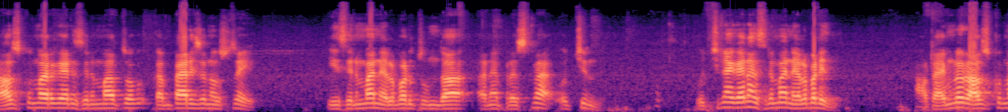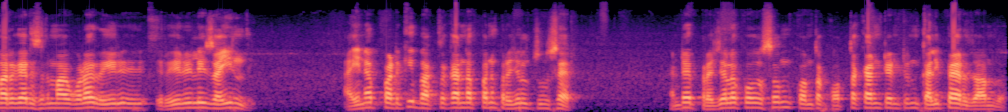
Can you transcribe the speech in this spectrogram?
రాజ్ కుమార్ గారి సినిమాతో కంపారిజన్ వస్తే ఈ సినిమా నిలబడుతుందా అనే ప్రశ్న వచ్చింది. వచ్చినా కానీ ఆ సినిమా నిలబడింది. ఆ టైంలో రాజ్ కుమార్ గారి సినిమా కూడా రీ రీ రిలీజ్ అయింది. అయినప్పటికీ భక్త కన్నప్పని ప్రజలు చూశారు. అంటే ప్రజల కోసం కొంత కొత్త కంటెంట్ని కలిపారు దానిలో.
